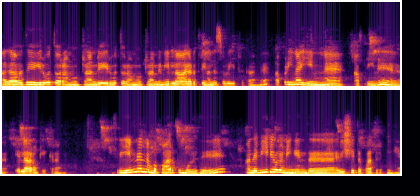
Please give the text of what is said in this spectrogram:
அதாவது இருபத்தோராம் நூற்றாண்டு இருபத்தோராம் நூற்றாண்டுன்னு எல்லா இடத்துலையும் வந்து சொல்லிட்டு இருக்காங்க. அப்படின்னா என்ன? அப்படின்னு எல்லாரும் கேட்குறாங்க சரி என்னன்னு நம்ம பார்க்கும் பொழுது அந்த வீடியோவில் நீங்கள் இந்த விஷயத்த பார்த்துருப்பீங்க.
